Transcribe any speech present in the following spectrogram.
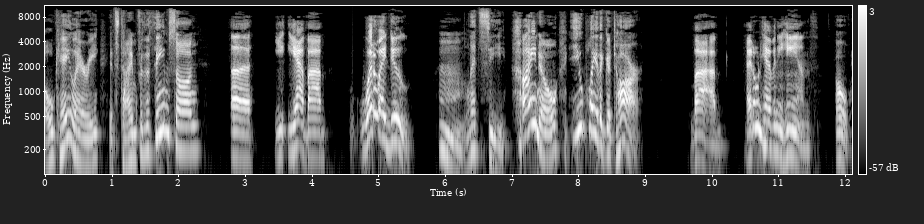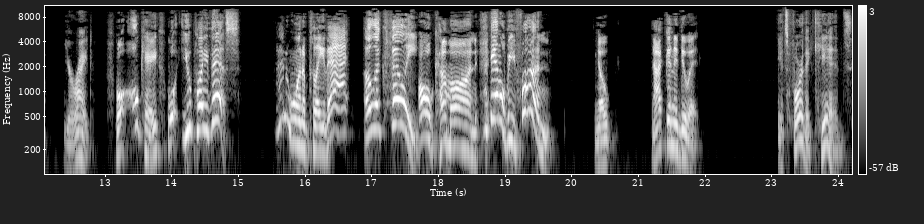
Okay, Larry, it's time for the theme song. Uh, y- yeah, Bob. What do I do? Hmm, let's see. I know. You play the guitar. Bob, I don't have any hands. Oh, you're right. Well, okay. Well, you play this. I don't want to play that. I'll look silly. Oh, come on. It'll be fun. Nope. Not gonna do it. It's for the kids.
